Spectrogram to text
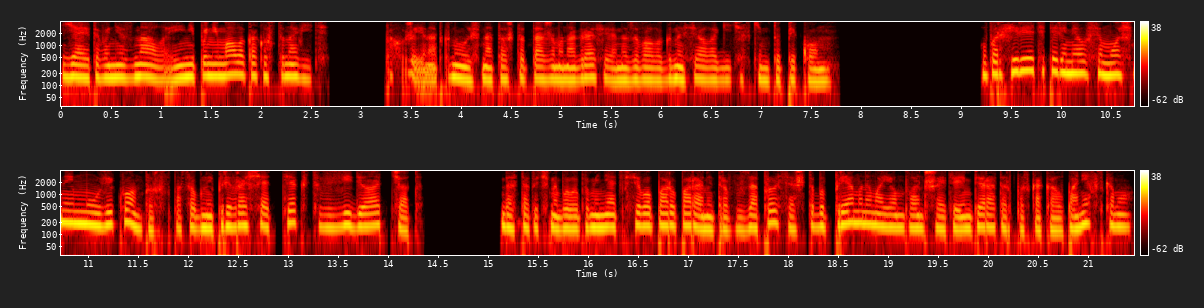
Я этого не знала и не понимала, как установить. Похоже, я наткнулась на то, что та же монография называла гносеологическим тупиком. У Порфирия теперь имелся мощный муви-контур, способный превращать текст в видеоотчет. Достаточно было поменять всего пару параметров в запросе, чтобы прямо на моем планшете император поскакал по Невскому,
